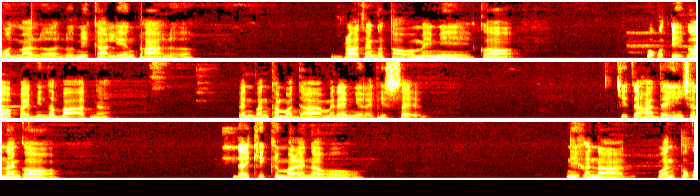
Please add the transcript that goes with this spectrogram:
มนต์มาเหรอหรือมีการเลี้ยงพระเหรอพระท่านก็ตอบว่าไม่มีก็ปกติก็ไปบิณฑบาตนะเป็นวันธรรมดาไม่ได้มีอะไรพิเศษ จิตหัดได้ยินเช่นนั้นก็ ได้คิดขึ้นมาเลยนะโอ้นี่ขนาดวันปก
